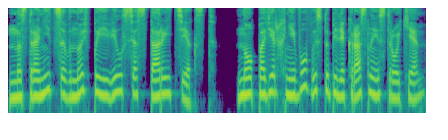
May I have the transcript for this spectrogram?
На странице вновь появился старый текст, но поверх него выступили красные строки.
